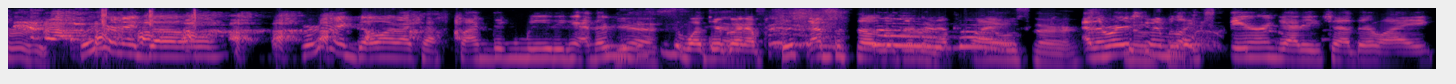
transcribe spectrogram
We're gonna go. We're gonna go on like a funding meeting, and they're Yes, this is what they're yes. gonna. This episode that they're gonna play, no, sir. and then we're just No, gonna be like staring at each other, like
